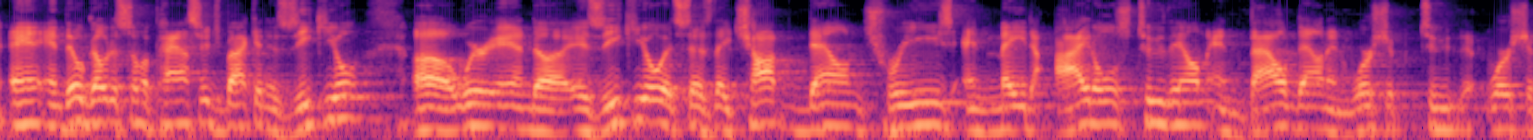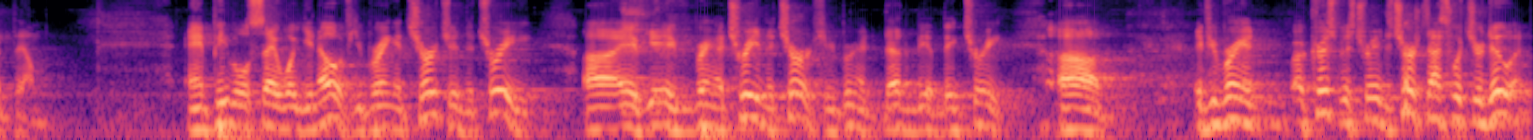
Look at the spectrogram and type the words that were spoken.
And, and, they'll go to some passage back in Ezekiel, uh, where in uh, Ezekiel it says they chopped down trees and made idols to them and bowed down and worshiped to worship them. And people will say, well, you know, if you bring a church in the tree, uh, if, you, if, you, bring a tree in the church, you bring that'd be a big tree. Uh, if you bring a, a Christmas tree in the church, that's what you're doing.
